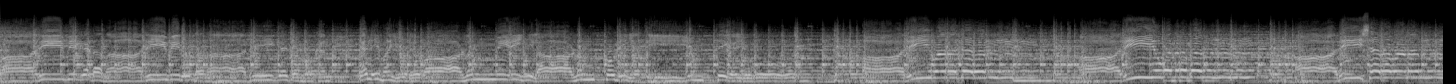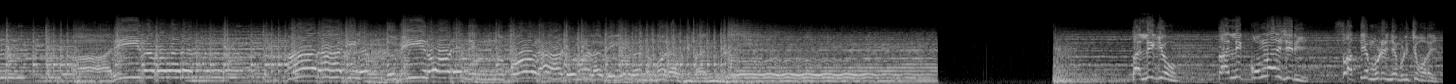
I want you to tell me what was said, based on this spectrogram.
നാരീ വികട നാരീ ഗജമുഖൻ. എളിമയുടെ വാളും കൊടിയ തീയും തികയുവോ? തല്ലി കൊന്നാലും ശരി. സത്യം മുഴുവൻ ഞാൻ വിളിച്ചു പറയും.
